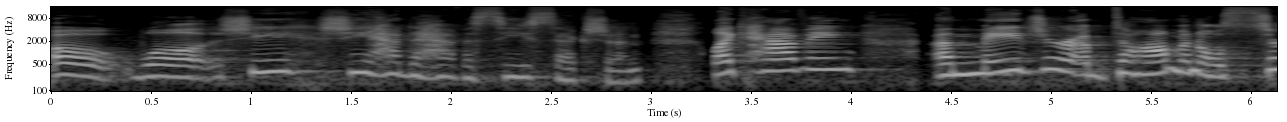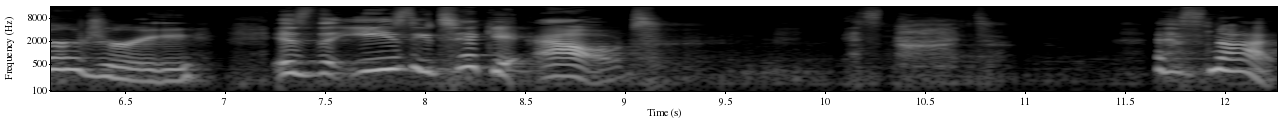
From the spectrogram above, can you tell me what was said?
Oh, well, she she had to have a C-section. Like having a major abdominal surgery is the easy ticket out. It's not. It's not.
